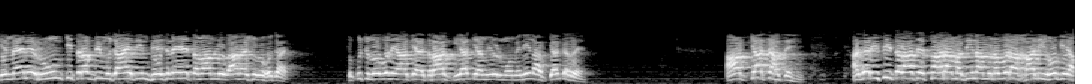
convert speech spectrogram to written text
کہ میں نے روم کی طرف بھی مجاہدین بھیجنے ہیں، تمام لوگ آنا شروع ہو جائے تو کچھ لوگوں نے آ کے اعتراض کیا کہ امیر المومنین آپ کیا کر رہے ہیں؟ آپ کیا چاہتے ہیں؟ اگر اسی طرح سے سارا مدینہ منورہ خالی ہو گیا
